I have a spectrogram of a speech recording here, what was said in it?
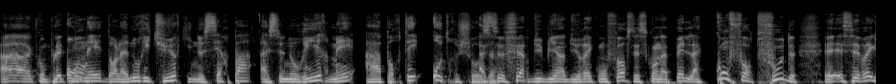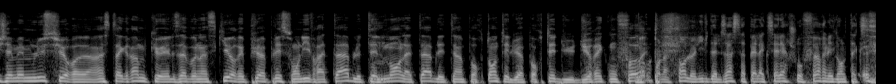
Ah, complètement. On est dans la nourriture qui ne sert pas à se nourrir, mais à apporter autre chose. À se faire du bien, du réconfort, c'est ce qu'on appelle la comfort food. Et c'est vrai que j'ai même lu sur euh, Instagram que Elsa Wolinski aurait pu appeler son livre à table, tellement la table était importante et lui apportait du, du réconfort. Ouais, pour l'instant, le livre d'Elsa s'appelle Accélère chauffeur, elle est dans le taxi.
